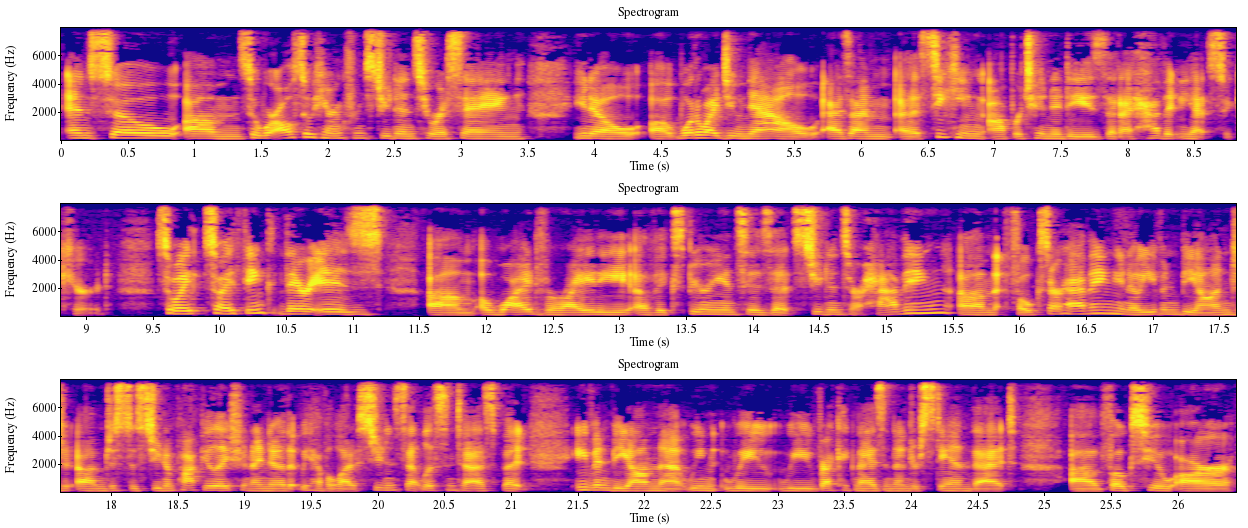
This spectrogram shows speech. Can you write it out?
and so um, so we're also hearing from students who are saying, you know, uh, what do I do now as I'm uh, seeking opportunities that I haven't yet secured? So I so I think there is um, a wide variety of experiences that students are having, um, that folks are having, you know, even beyond um, just the student population. I know that we have a lot of students that listen to us, but even beyond that, we, we, we recognize and understand that uh, folks who are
